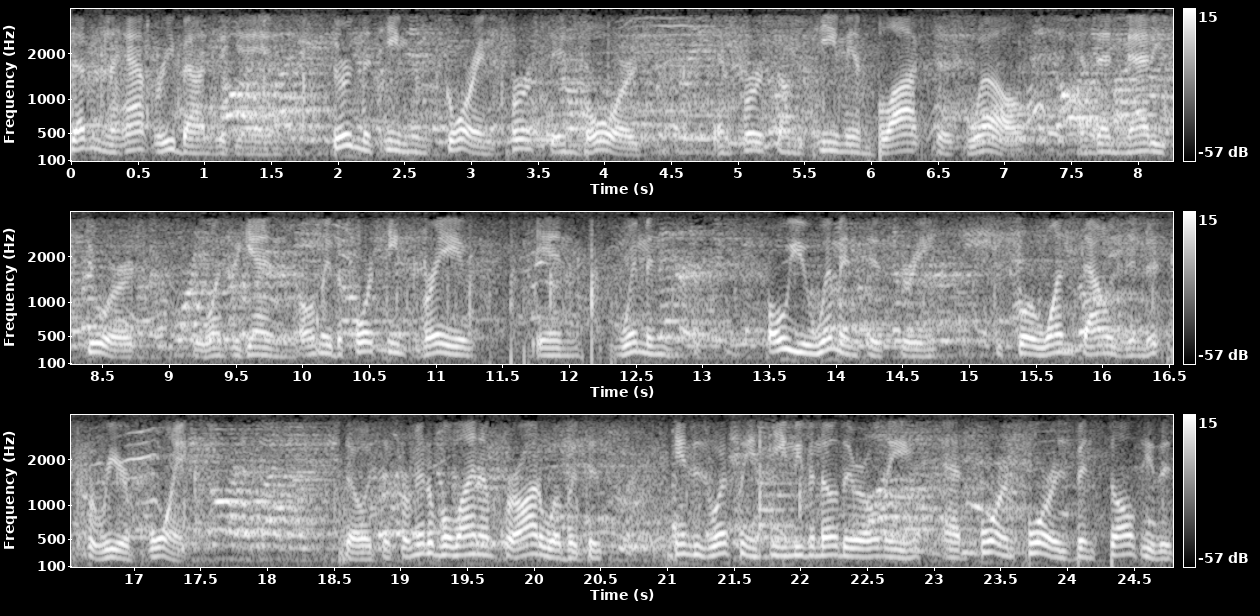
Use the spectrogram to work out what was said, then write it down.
seven and a half rebounds a game. Third in the team in scoring, first in boards, and first on the team in blocks as well. And then Maddie Stewart, who once again, only the 14th Brave in women's OU women's history to score 1,000 career points. So it's a formidable lineup for Ottawa, but this Kansas Wesleyan team, even though they're only at four and four, has been salty this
